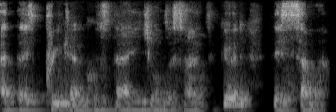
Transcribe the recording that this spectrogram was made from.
at this preclinical stage all the signs are good this summer.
